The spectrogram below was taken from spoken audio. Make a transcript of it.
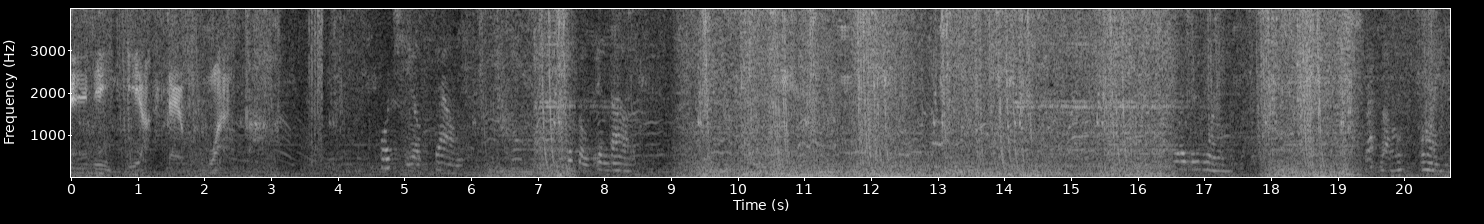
Vidi Yasewanka. Port shields down. Missiles inbound. Collision warning. Threat level 1.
